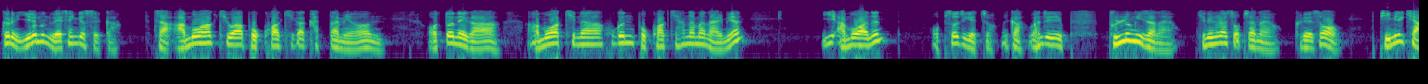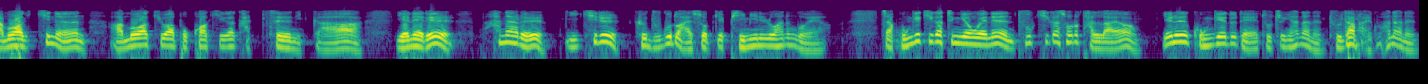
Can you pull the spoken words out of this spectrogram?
그럼 이름은 왜 생겼을까? 자, 암호화 키와 복호화 키가 같다면 어떤 애가 암호화 키나 혹은 복호화 키 하나만 알면 이 암호화는 없어지겠죠. 그러니까 완전히 불능이잖아요. 기능을 할 수 없잖아요. 그래서 비밀키 암호화 키는 암호화 키와 복호화 키가 같으니까 얘네를 하나를 이 키를 그 누구도 알 수 없게 비밀로 하는 거예요. 자, 공개 키 같은 경우에는 두 키가 서로 달라요. 얘는 공개해도 돼. 둘 중에 하나는. 둘 다 말고 하나는.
